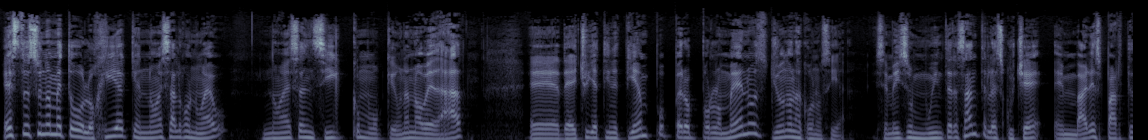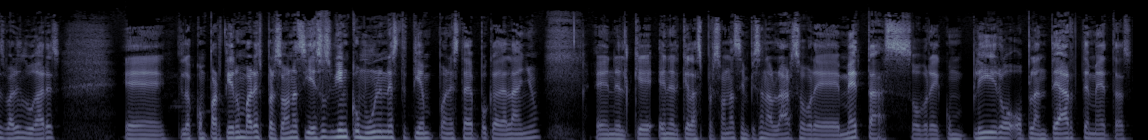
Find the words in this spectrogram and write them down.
Esto es una metodología que no es algo nuevo, no es en sí como que una novedad. Eh, de hecho, ya tiene tiempo, pero por lo menos yo no la conocía. Y se me hizo muy interesante. La escuché en varias partes, varios lugares. Eh, lo compartieron varias personas y eso es bien común en este tiempo, en esta época del año, en el que, en el que las personas empiezan a hablar sobre metas, sobre cumplir o, plantearte metas.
